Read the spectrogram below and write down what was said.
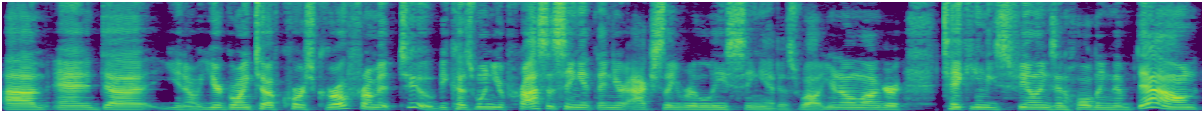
Um, and uh, you know you're going to, of course, grow from it too, because when you're processing it, then you're actually releasing it as well. You're no longer taking these feelings and holding them down.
